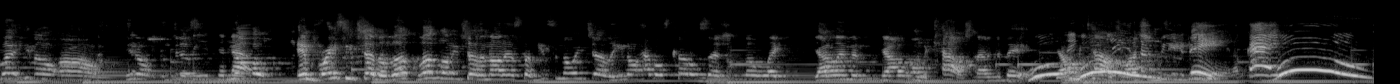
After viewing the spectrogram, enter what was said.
But you know, um, you know, just you know, embrace each other, love, love on each other, and all that stuff. Get to know each other. You know, have those cuddle sessions. You know, like y'all in the y'all on the couch, not in the bed. Woo, y'all on the couch watching TV. Bed, okay. Woo.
